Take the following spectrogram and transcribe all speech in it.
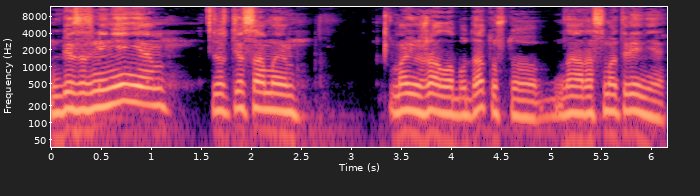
без изменения те, те самые мою жалобу, да, то, что на рассмотрение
